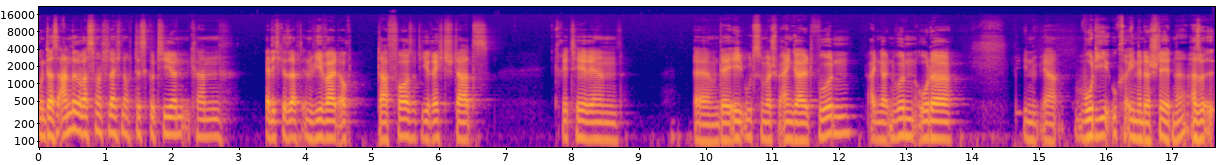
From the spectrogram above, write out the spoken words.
Und das andere, was man vielleicht noch diskutieren kann, ehrlich gesagt, inwieweit auch davor so die Rechtsstaatskriterien ähm, der EU zum Beispiel eingehalten wurden, eingehalten wurden oder in, ja, wo die Ukraine da steht. Ne? Also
